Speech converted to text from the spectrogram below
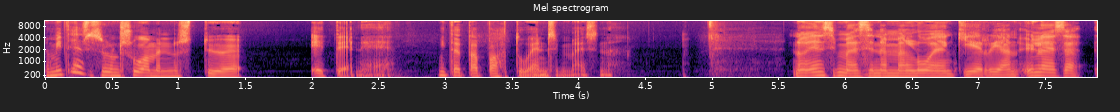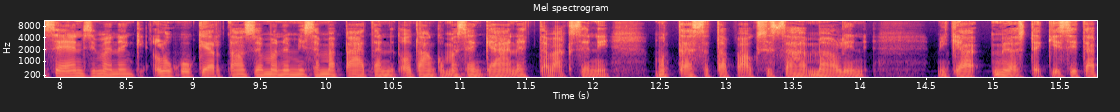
No miten se sun suomennustyö etenee? Mitä tapahtuu ensimmäisenä? No ensimmäisenä mä luen kirjan. Yleensä se ensimmäinen lukukerta on semmoinen, missä mä päätän, että otanko mä sen käännettäväkseni. Mutta tässä tapauksessa mä olin, mikä myös teki sitä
